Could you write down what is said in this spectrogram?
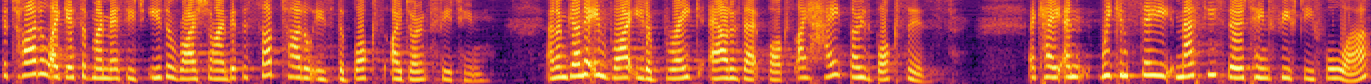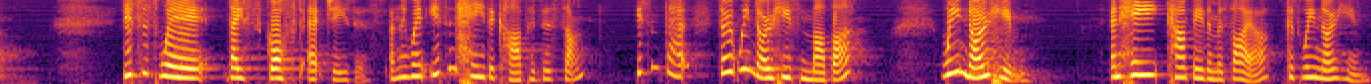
the title, I guess, of my message is Arise Shine, but the subtitle is The Box I Don't Fit In. And I'm going to invite you to break out of that box. I hate those boxes. Okay, and we can see Matthew 13 54. This is where they scoffed at Jesus and they went, Isn't he the carpenter's son? Isn't that, don't we know his mother? We know him. And he can't be the Messiah because we know him.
